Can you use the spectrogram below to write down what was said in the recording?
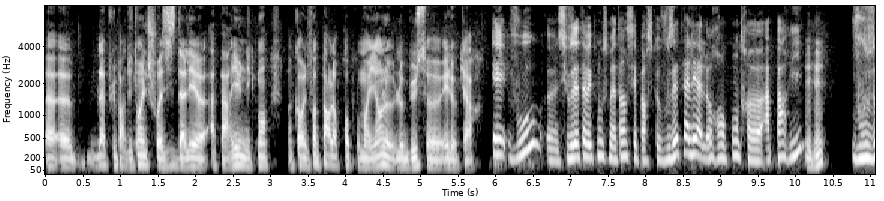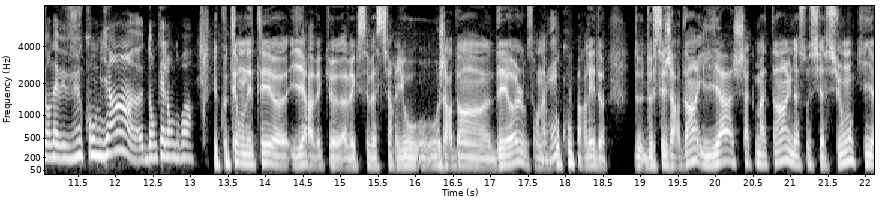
la plupart du temps ils choisissent d'aller à Paris uniquement, encore une fois, par leurs propres moyens, le bus euh, et le car. Et vous, euh, si vous êtes avec nous ce matin, c'est parce que vous êtes allé à leur rencontre euh, à Paris. Mhm. Vous en avez vu combien Dans quel endroit? Écoutez, on était hier avec avec Sébastien Rio au jardin d'Éole. On a beaucoup parlé de, de, ces jardins. Il y a chaque matin une association qui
